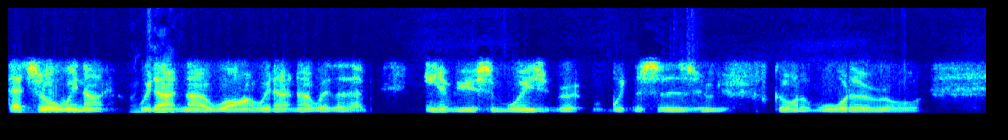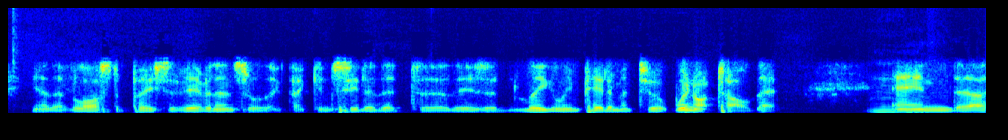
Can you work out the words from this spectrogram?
that's all we know. Okay. We don't know why. We don't know whether they've interviewed some witnesses who've gone to water or you know they've lost a piece of evidence or they, they consider that uh, there's a legal impediment to it. We're not told that. Mm. And uh,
